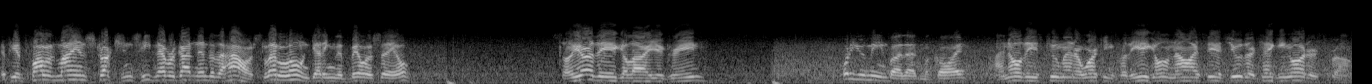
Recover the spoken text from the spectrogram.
If you'd followed my instructions, he'd never gotten into the house, let alone getting the bill of sale. So you're the Eagle, are you, Green? What do you mean by that, McCoy? I know these two men are working for the Eagle, and now I see it's you they're taking orders from.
